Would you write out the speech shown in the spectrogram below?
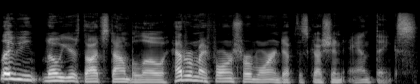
let me know your thoughts down below. Head over to my forums for more in-depth discussion, and thanks.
